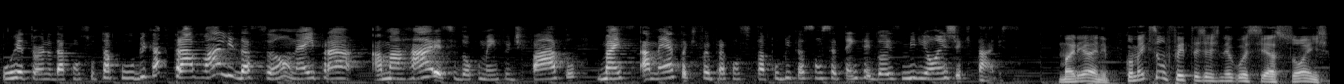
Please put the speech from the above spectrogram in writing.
o retorno da consulta pública para validação, né, e para amarrar esse documento de fato, mas a meta que foi para a consulta pública são 72 milhões de hectares. Mariane, como é que são feitas as negociações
